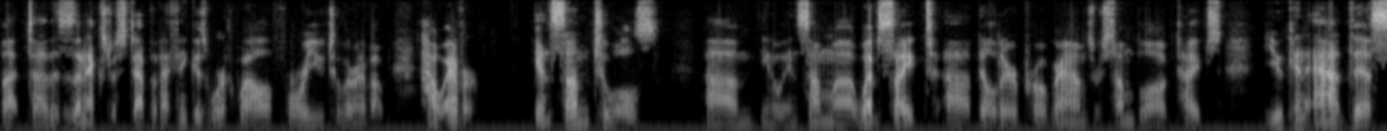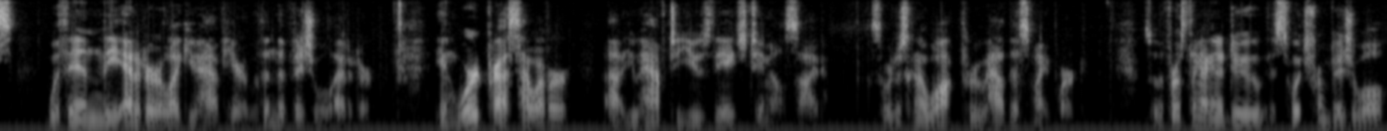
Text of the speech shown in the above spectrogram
But uh, this is an extra step that I think is worthwhile for you to learn about. However, in some tools, um, you know, in some uh, website uh, builder programs or some blog types, you can add this within the editor like you have here, within the visual editor. In WordPress, however, uh, you have to use the HTML side. So we're just going to walk through how this might work. So the first thing I'm going to do is switch from visual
